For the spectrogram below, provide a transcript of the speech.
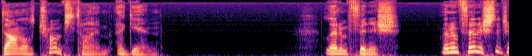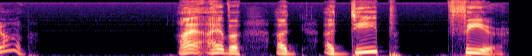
Donald Trump's time again. Let him finish. Let him finish the job. I, I have a, a, a deep fear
